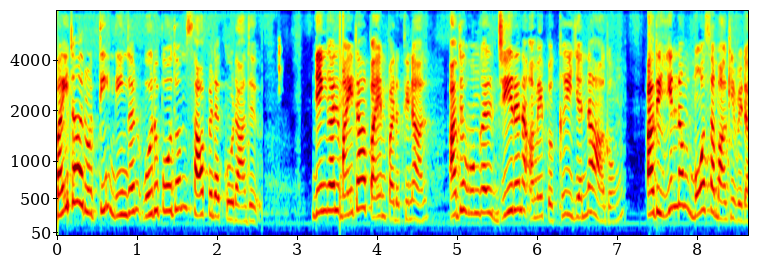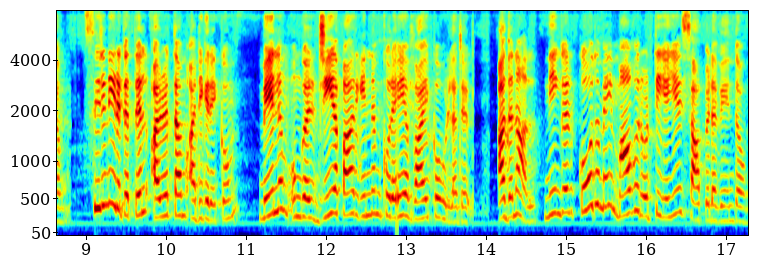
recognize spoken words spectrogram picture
மைதா ரொட்டி நீங்கள் ஒருபோதும் சாப்பிடக்கூடாது. நீங்கள் மைதா பயன்படுத்தினால் அது உங்கள் ஜீரண அமைப்புக்கு என்ன ஆகும்? அது இன்னும் மோசமாகிவிடும். சிறுநீரகத்தில் அழுத்தம் அதிகரிக்கும். மேலும் உங்கள் ஜிஎப்ஆர் இன்னும் குறைய வாய்ப்பு உள்ளது. அதனால் நீங்கள் கோதுமை மாவு ரொட்டியையே சாப்பிட வேண்டும்.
